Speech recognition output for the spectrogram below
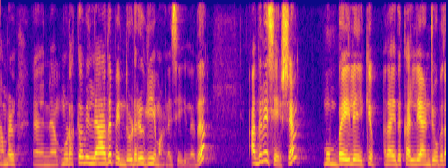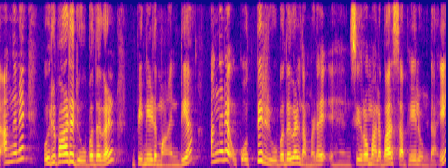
നമ്മൾ മുടക്കമില്ലാതെ പിന്തുടരുകയുമാണ് ചെയ്യുന്നത്. അതിനുശേഷം മുംബൈയിലേക്കും അതായത് കല്യാൺ രൂപത അങ്ങനെ ഒരുപാട് രൂപതകൾ പിന്നീട് മാണ്ഡ്യ അങ്ങനെ ഒത്തിരി രൂപതകൾ നമ്മുടെ സീറോ മലബാർ സഭയിലുണ്ടായി.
